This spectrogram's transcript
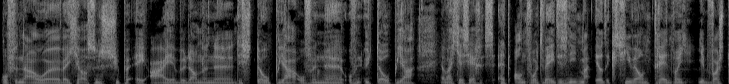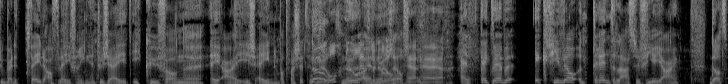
Of het nou, eh, weet je, als een super AI hebben we dan een eh, dystopia of een, eh, of een utopia. En wat jij zegt, het antwoord weten ze niet. Maar ik zie wel een trend. Want je- was natuurlijk bij de tweede aflevering. En toen zei je het IQ van eh, AI is één. Wat was het? Nul. Nul, oh ja, nul nul. zelfs. Ja, ja, ja. En kijk, we hebben. Ik zie wel een trend de laatste vier jaar. Dat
